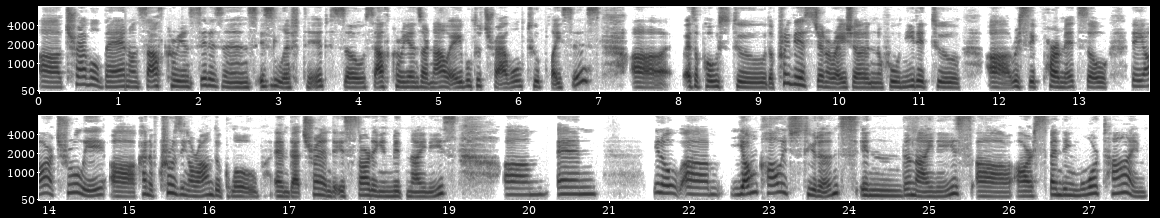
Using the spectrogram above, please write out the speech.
Uh, travel ban on South Korean citizens is lifted, so South Koreans are now able to travel to places, uh, as opposed to the previous generation who needed to uh, receive permits. So they are truly uh, kind of cruising around the globe, and that trend is starting in mid 90s. Um, and you know, um, young college students in the 90s uh, are spending more time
